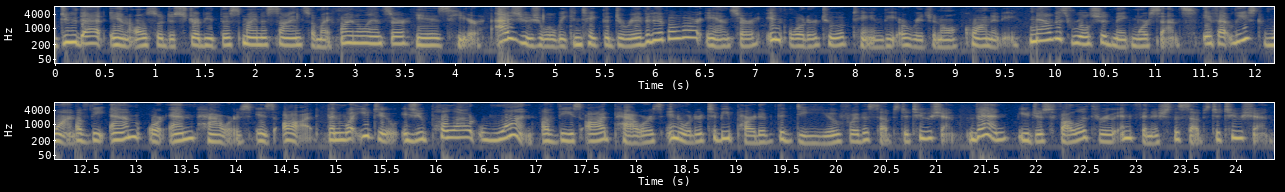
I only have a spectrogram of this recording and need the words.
do that and also distribute this minus sign, so my final answer is here. As usual, we can take the derivative of our answer in order to obtain the original quantity. Now this rule should make more sense. If at least one of the m or n powers is odd, then what you do is you pull out one of these odd powers in order order to be part of the du for the substitution. Then you just follow through and finish the substitution.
